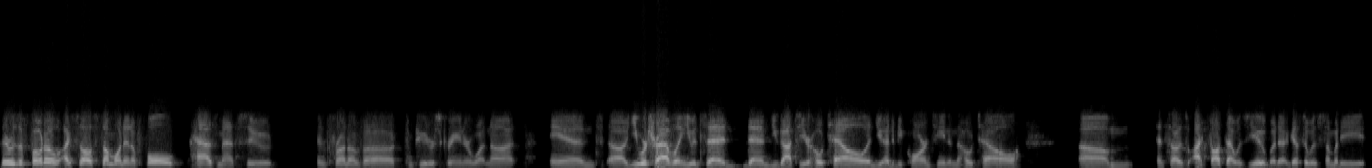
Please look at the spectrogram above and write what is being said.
there was a photo I saw someone in a full hazmat suit in front of a computer screen or whatnot. And uh, you were traveling. You had said then you got to your hotel and you had to be quarantined in the hotel. Um, and so I, was, I thought that was you, but I guess it was somebody,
